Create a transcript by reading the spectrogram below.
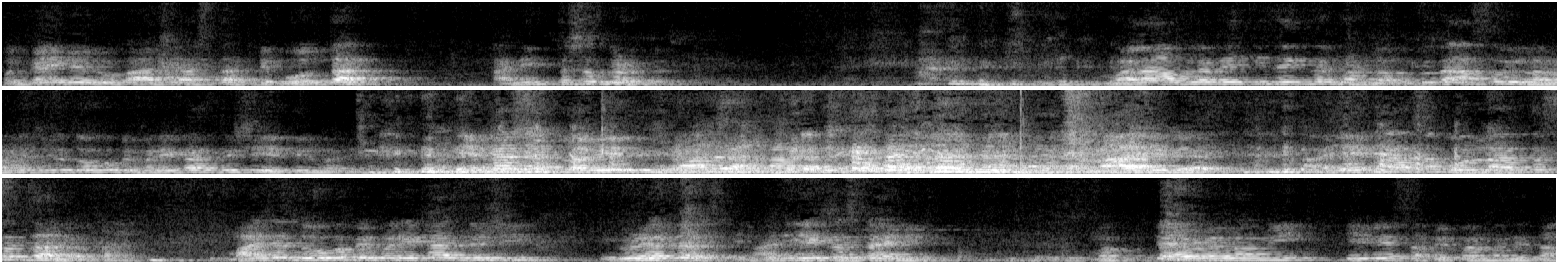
पण काही काही लोक असे असतात ते बोलतात आणि तसंच घडतं. मला आपल्यापैकीच एक जर म्हटलं होतं, तुझं असं होईल ना म्हणजे तुझे दोघं पेपर एकाच दिवशी येतील म्हणजे एकाच शिफ्टला येतील. असं बोलला तसंच झालं. माझे दोघं पेपर एकाच दिवशी डोळ्यातच आणि एकच टायमिंग मग त्यावेळेला मी केव्हीएस चा पेपर न देता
